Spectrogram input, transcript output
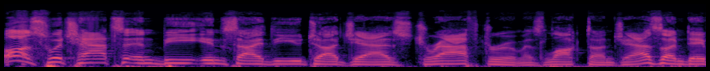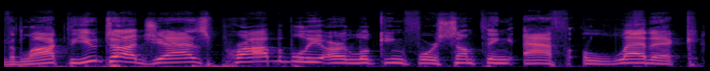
I'll switch hats and be inside the Utah Jazz draft room as Locked on Jazz. I'm David Locke. The Utah Jazz probably are looking for something athletic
